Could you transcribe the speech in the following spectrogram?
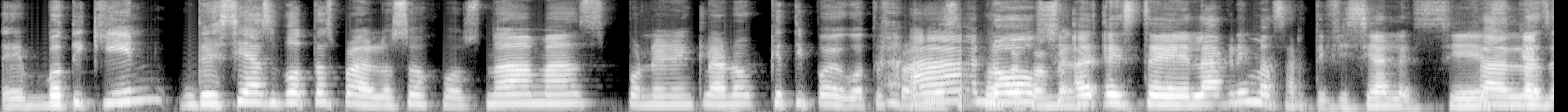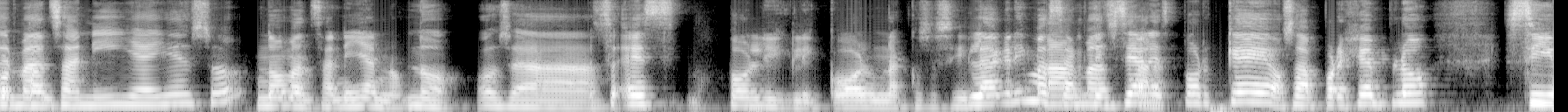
eh, botiquín, decías gotas para los ojos. Nada más poner en claro qué tipo de gotas para los Ah, ojos. no, recomiendas. este, lágrimas artificiales, sí. O sea, las de manzanilla y eso. No, manzanilla no. No, o sea, Es- Es poliglicol, una cosa así. Lágrimas artificiales, ¿por qué? O sea, por ejemplo, si,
